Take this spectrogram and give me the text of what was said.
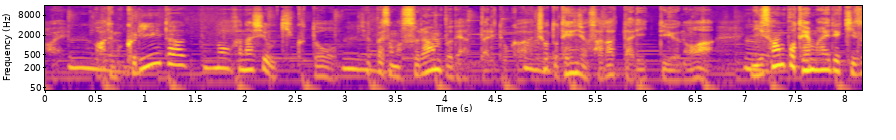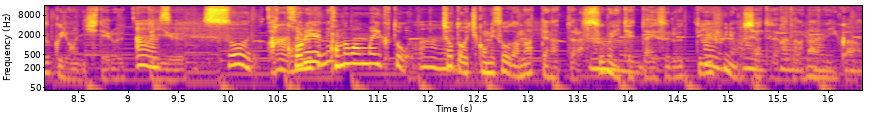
はい、うん。あでもクリエイターの話を聞くと、うん。やっぱりそのスランプであったりとか、うん。ちょっとテンション下がったりっていうのは、うん。23歩手前で気づくようにしてるっていう。そうあこれ、ね。このまんまいくとうん。ちょっと落ち込みそうだなってなったらすぐに撤退するっていうふうにおっしゃってた方が何人か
